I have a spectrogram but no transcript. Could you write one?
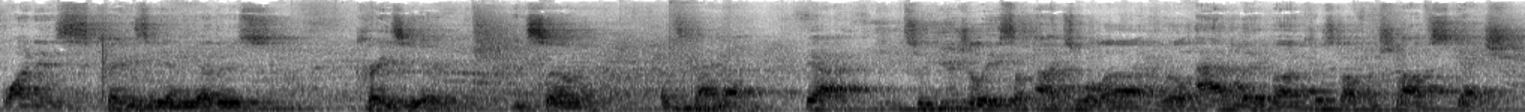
One is crazy and the other's crazier, and so that's kind of yeah. So usually, sometimes we'll uh, we'll ad lib uh, Christoph und Schlaf sketch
